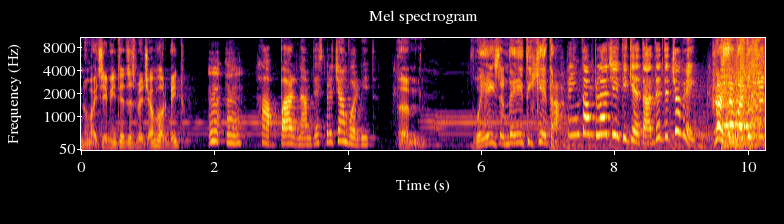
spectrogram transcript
Nu mai ții minte despre ce am vorbit? Mm-mm, habar n-am despre ce am vorbit. Um, voiai să-mi dai eticheta. Păi încă îmi place eticheta. De, de ce vrei? Ca să mă duc în...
